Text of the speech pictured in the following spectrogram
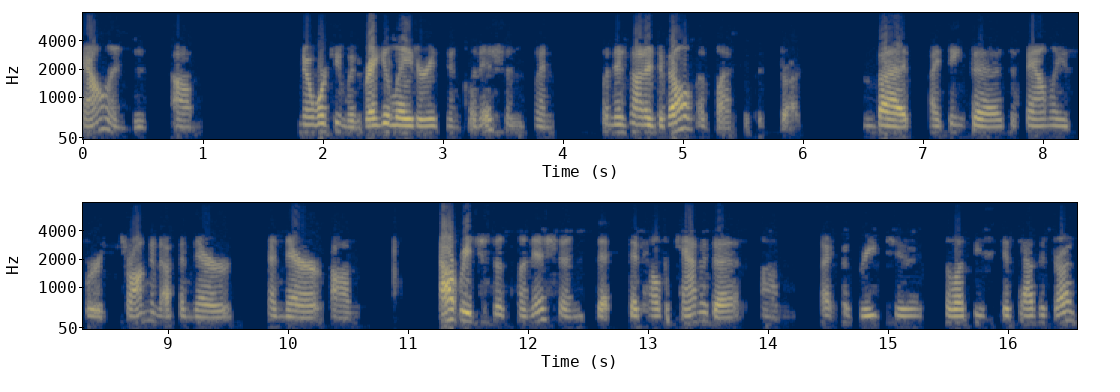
challenge. Is um, you know working with regulators and clinicians when when there's not a development plan for this drug. But I think the the families were strong enough in their and their um, outreach to clinicians that, that Health Canada um, agreed to, to let these kids have the drug.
